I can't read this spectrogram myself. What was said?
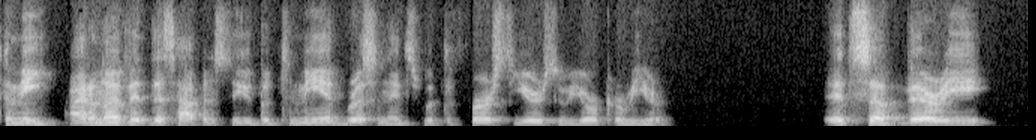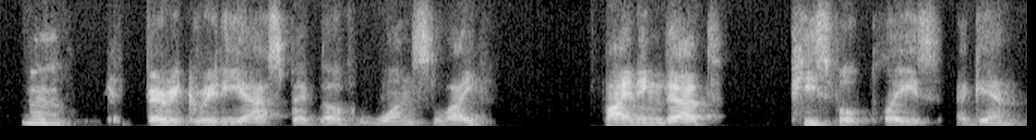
to me. I don't know if it, this happens to you, but to me, it resonates with the first years of your career. It's a very, mm. very greedy aspect of one's life, finding that peaceful place again.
